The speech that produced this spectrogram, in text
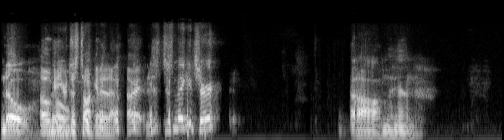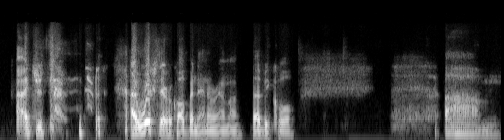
No. Okay, no. you're just talking it out. All right, just just making sure. Oh man, I just I wish they were called Bananarama. That'd be cool. Um,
